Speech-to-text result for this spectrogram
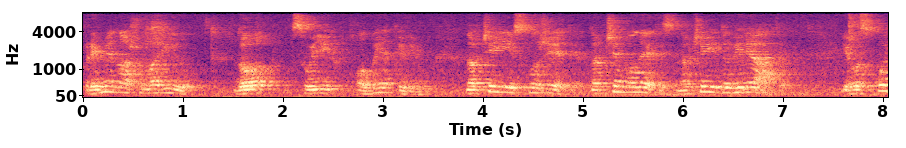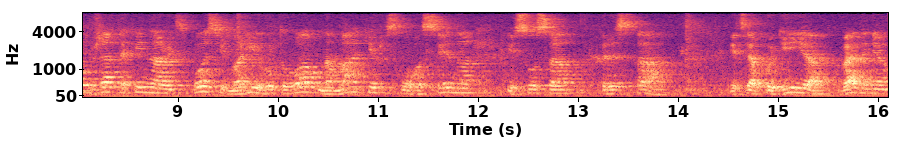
Прийми нашу Марію до своїх обителів, навчи її служити, навчи молитися, навчи їй довіряти. І Господь вже такий навіть спосіб Марію готував на матір свого Сина Ісуса Христа. І ця подія ведення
